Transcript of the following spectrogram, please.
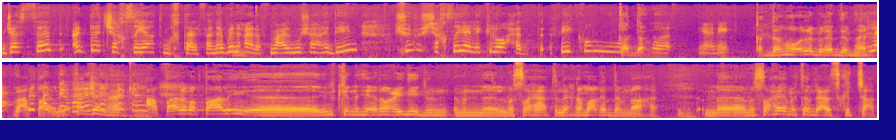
جسد عدة شخصيات مختلفة نبي نعرف مع المشاهدين شنو الشخصية اللي كل واحد فيكم قدمها. يعني قدمها ولا بيقدمها؟ لا بعد طالي. بيقدمها. قدمها، عالطالي بالطالي آه، يمكن هي نوع جديد من من المسرحيات اللي إحنا ما قدمناها. م- مسرحية معتمدة على سكتشات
